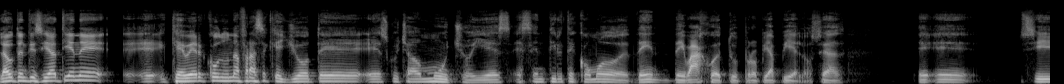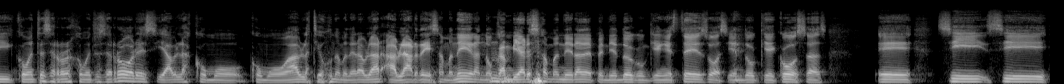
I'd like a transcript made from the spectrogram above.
la autenticidad tiene eh, que ver con una frase que yo te he escuchado mucho y es, sentirte cómodo debajo de tu propia piel. O sea, eh, eh, si cometes errores, cometes errores. Si hablas como, como hablas, tienes una manera de hablar, hablar de esa manera, no cambiar esa manera dependiendo de con quién estés o haciendo qué cosas. Eh, si, si,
